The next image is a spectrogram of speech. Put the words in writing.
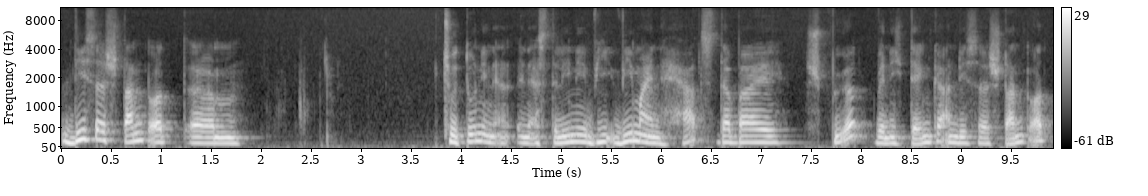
dieser Standort ähm, zu tun in, in erster Linie, wie, wie mein Herz dabei spürt, wenn ich denke an diesen Standort,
